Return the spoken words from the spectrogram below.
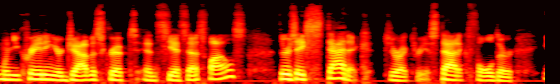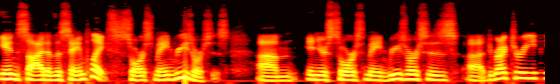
when you're creating your JavaScript and CSS files, there's a static directory, a static folder inside of the same place, source main resources. Um, in your source main resources uh, directory,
